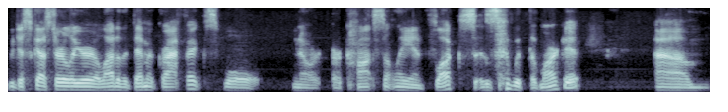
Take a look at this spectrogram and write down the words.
we discussed earlier, a lot of the demographics will, you know, are, are constantly in flux as with the market. Um,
